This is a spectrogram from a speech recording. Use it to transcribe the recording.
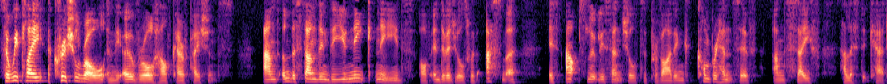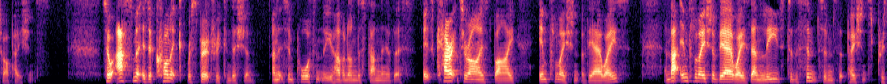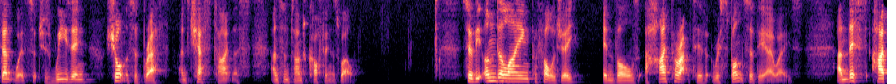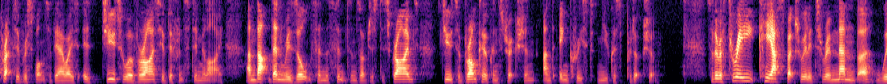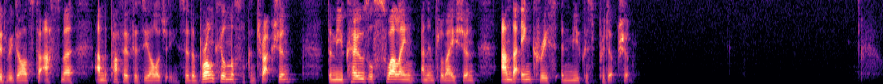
So we play a crucial role in the overall healthcare of patients and understanding the unique needs of individuals with asthma is absolutely essential to providing comprehensive and safe holistic care to our patients. So asthma is a chronic respiratory condition and it's important that you have an understanding of this. It's characterised by inflammation of the airways and that inflammation of the airways then leads to the symptoms that patients present with such as wheezing, shortness of breath and chest tightness and sometimes coughing as well. So the underlying pathology involves a hyperactive response of the airways. And this hyperactive response of the airways is due to a variety of different stimuli. And that then results in the symptoms I've just described due to bronchoconstriction and increased mucus production. So there are three key aspects really to remember with regards to asthma and the pathophysiology. So the bronchial muscle contraction, the mucosal swelling and inflammation, and that increase in mucus production.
